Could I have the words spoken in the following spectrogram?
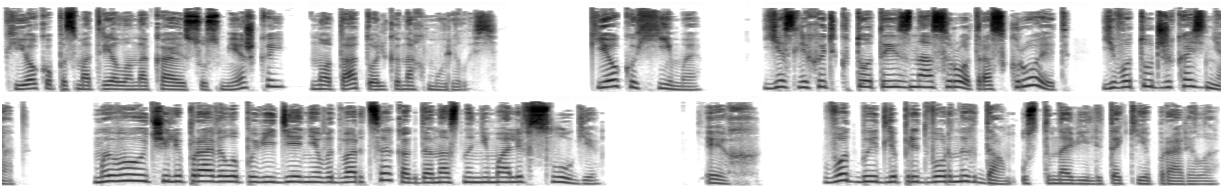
Кьёко посмотрела на Каю с усмешкой, но та только нахмурилась. «Кьёко Химе, если хоть кто-то из нас рот раскроет, его тут же казнят. Мы выучили правила поведения во дворце, когда нас нанимали в слуги. Эх, вот бы и для придворных дам установили такие правила.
